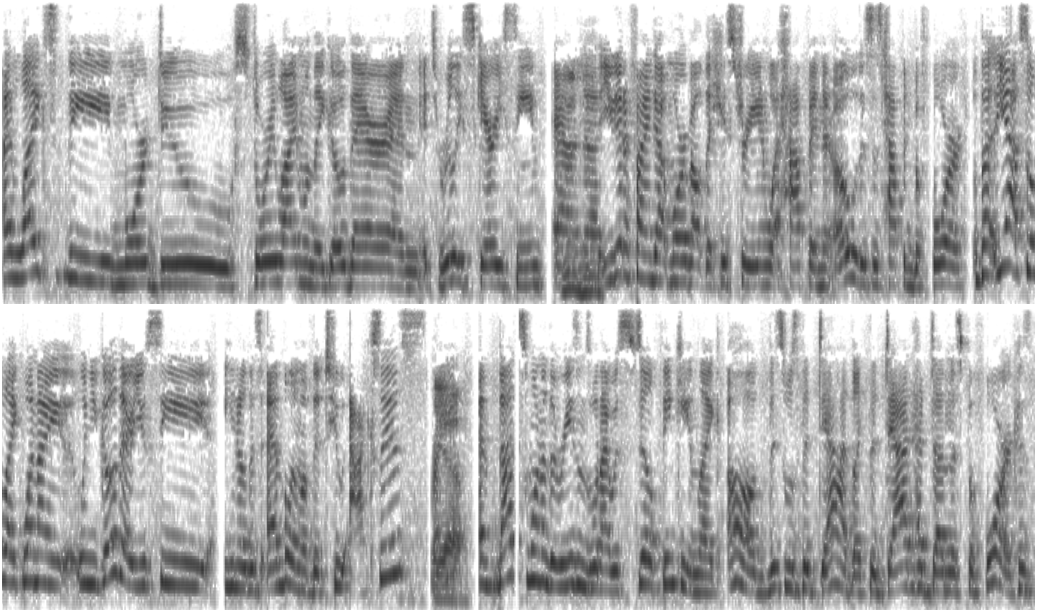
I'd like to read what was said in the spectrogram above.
I liked the Mordu storyline when they go there, and it's a really scary scene. And uh, you get to find out more about the history and what happened. And oh, this has happened before. But yeah, so like when I when you go there, you see you know this emblem of the two axes, right? Yeah. And that's one of the reasons when I was still thinking like, oh, this was the dad. Like the dad had done this before. Because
